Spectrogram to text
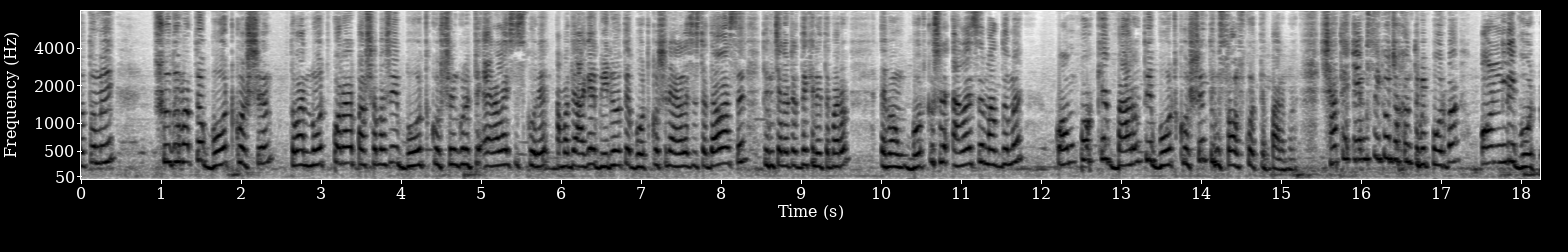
তো তুমি শুধুমাত্র বোর্ড কোশ্চেন তোমার নোট পড়ার পাশাপাশি বোর্ড কোশ্চেনগুলো একটু অ্যানালাইসিস করে আমাদের আগের ভিডিওতে বোর্ড কোশ্চেন অ্যানালাইসিসটা দেওয়া আছে, তুমি ওটা দেখে নিতে পারো। এবং বোর্ড কোশ্চেন অ্যানালাইসিসের মাধ্যমে কমপক্ষে বারোটি বোর্ড কোশ্চেন তুমি সলভ করতে পারবা। সাথে এমসিকিউ যখন তুমি পড়বা অনলি বোর্ড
